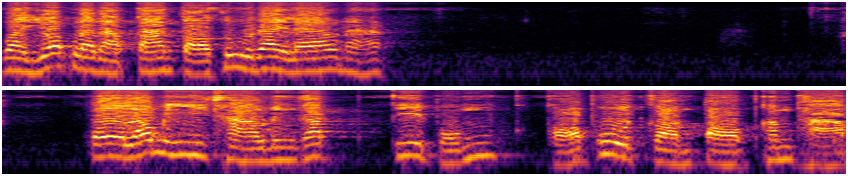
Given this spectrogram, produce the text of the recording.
ว่ายกระดับการต่อสู้ได้แล้วนะครับเออแล้วมีอีกข่าวหนึ่งครับ ที่ผมขอพูดก่อนตอบคำถาม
